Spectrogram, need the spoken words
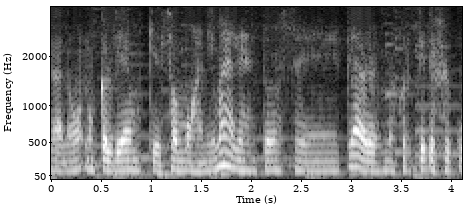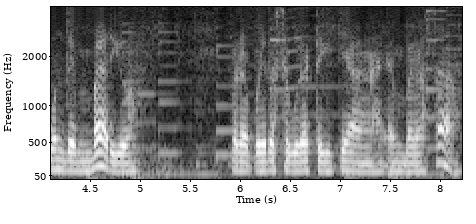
Sea, no, nunca olvidemos que somos animales, entonces, claro, es mejor que te fecunden varios para poder asegurarte que quedas embarazada.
